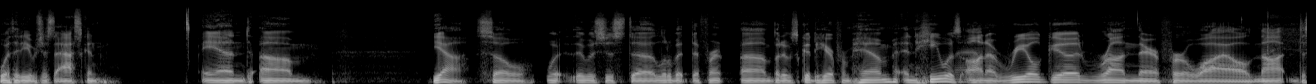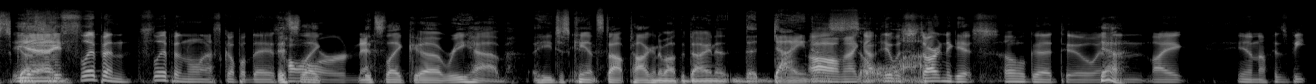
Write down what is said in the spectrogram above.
with it. He was just asking, and um, yeah, so w- it was just a little bit different, um, but it was good to hear from him. And he was on a real good run there for a while, not discussing. Yeah, he's slipping, slipping the last couple days. it's like it's like uh, rehab. He just can't stop talking about the dino, the dinosaur. oh my god, it was starting to get so good too. And Yeah. like, you know, his v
